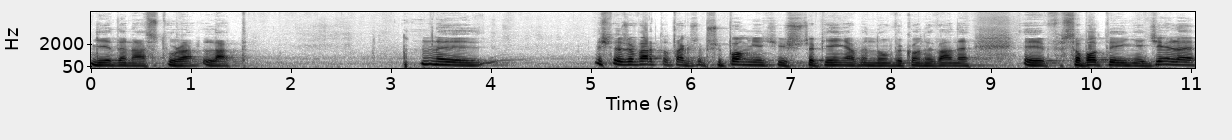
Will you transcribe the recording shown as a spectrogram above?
11 ra- lat. Y, Myślę, że warto także przypomnieć, iż szczepienia będą wykonywane y, w soboty i niedzielę.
